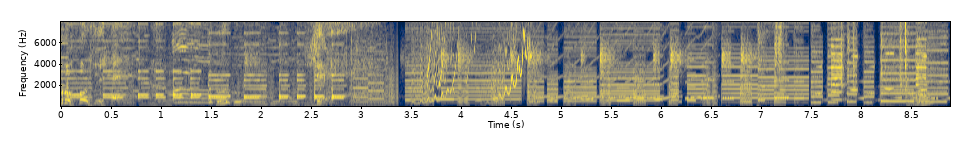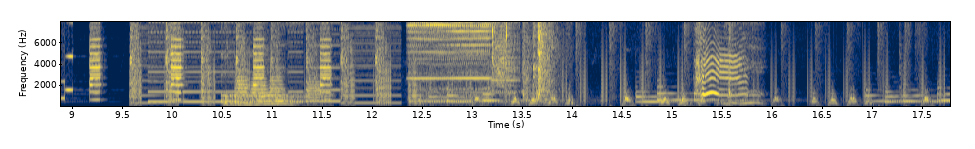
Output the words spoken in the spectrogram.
Oh, yeah. Pods.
